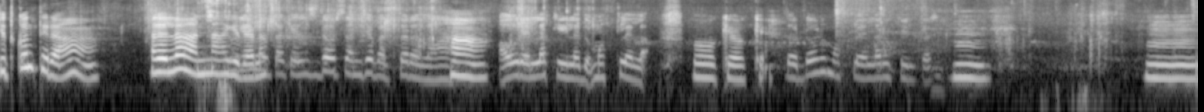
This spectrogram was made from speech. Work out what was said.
ಕಿತ್ಕೊಂತೀರಾ? ಅಲ್ಲೆಲ್ಲ ಆಗಿದೆ ಅಲ್ಲ? ಕೆಲ್ಸದವ್ರು ಸಂಜೆ ಬರ್ತಾರಲ್ಲ ಹಾ. ಅವರೆಲ್ಲ ಕೀಳೋದು ಮಕ್ಕಳೆಲ್ಲ ಓಕೆ ಓಕೆ. ದೊಡ್ಡವರು ಮಕ್ಳು ಎಲ್ಲರೂ ಕೀಳ್ತಾರೆ. ಹ್ಮ್. ಹ್ಮ್.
